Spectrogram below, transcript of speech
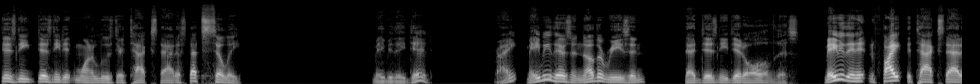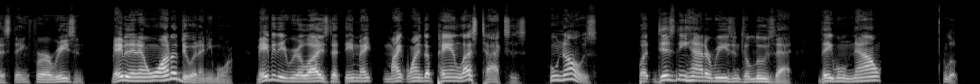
Disney Disney didn't want to lose their tax status. That's silly. Maybe they did. Right? Maybe there's another reason that Disney did all of this. Maybe they didn't fight the tax status thing for a reason. Maybe they don't want to do it anymore. Maybe they realize that they might, might wind up paying less taxes. Who knows? But Disney had a reason to lose that. They will now, look,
